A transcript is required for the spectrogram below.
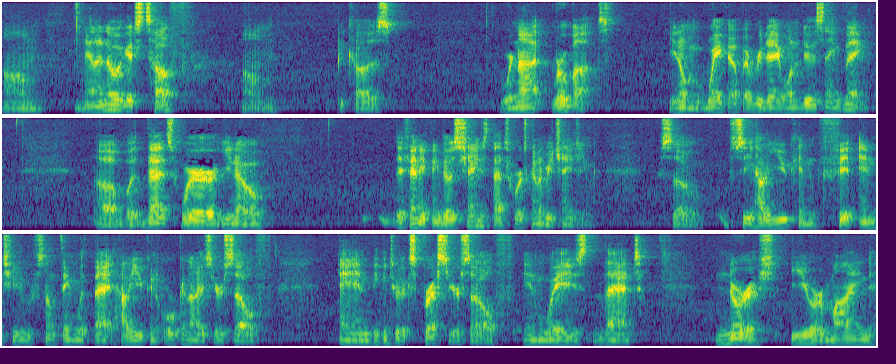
Um, and I know it gets tough um, because we're not robots. You don't wake up every day want to do the same thing. Uh, but that's where, you know, if anything does change, that's where it's going to be changing. So see how you can fit into something with that, how you can organize yourself and begin to express yourself in ways that nourish your mind,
